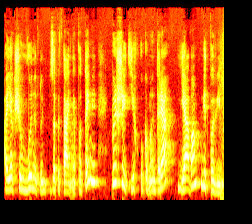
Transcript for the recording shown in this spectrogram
А якщо виникнуть запитання по темі, пишіть їх у коментарях, я вам відповім.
